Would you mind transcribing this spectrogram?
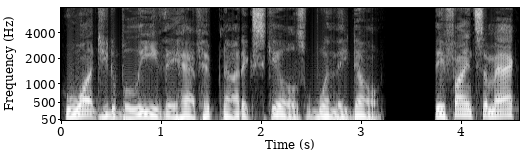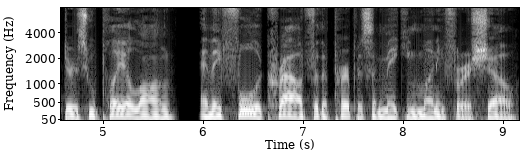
who want you to believe they have hypnotic skills when they don't. They find some actors who play along and they fool a crowd for the purpose of making money for a show.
